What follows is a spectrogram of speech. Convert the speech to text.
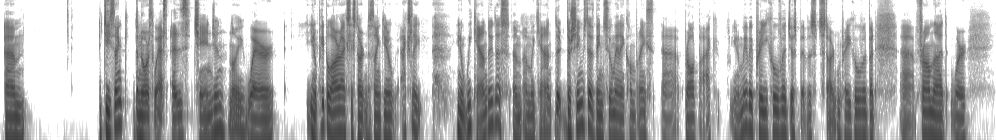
um, do you think the Northwest is changing now where, you know, people are actually starting to think, you know, actually, you know, we can do this and, and we can. There, there seems to have been so many companies uh, brought back, you know, maybe pre COVID, just it was starting pre COVID, but uh, from that, where,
